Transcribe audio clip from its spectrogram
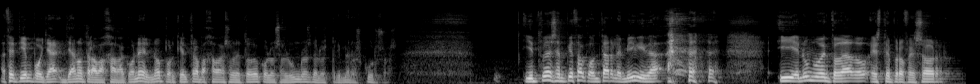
Hace tiempo ya, ya no trabajaba con él, ¿no? Porque él trabajaba sobre todo con los alumnos de los primeros cursos. Y entonces empiezo a contarle mi vida y en un momento dado este profesor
